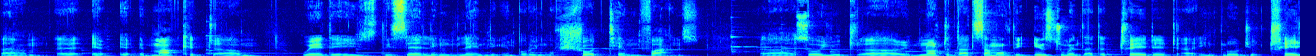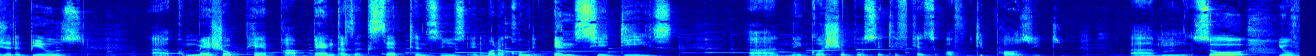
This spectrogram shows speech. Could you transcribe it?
um, a, a, a, market um, where there is the selling, lending, and borrowing of short-term funds. Uh, so you uh, note that some of the instruments that are traded uh, include your treasury bills, uh, commercial paper, bankers' acceptances, and what are called NCDs, uh, negotiable certificates of deposit. Um, so you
